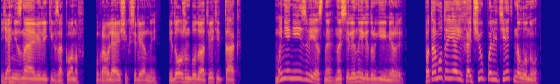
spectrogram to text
Я не знаю великих законов, управляющих Вселенной, и должен буду ответить так. Мне неизвестно, населены ли другие миры. Потому-то я и хочу полететь на Луну,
